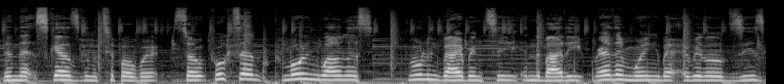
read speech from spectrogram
then that scale is going to tip over. So focus on promoting wellness, promoting vibrancy in the body rather than worrying about every little disease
